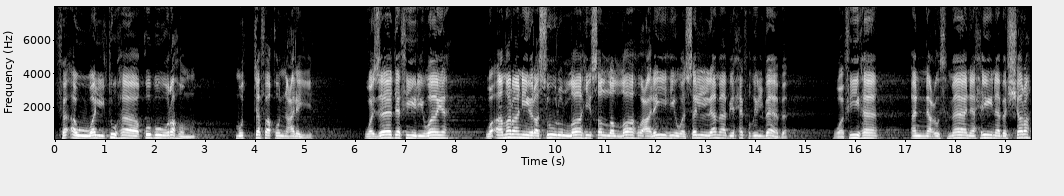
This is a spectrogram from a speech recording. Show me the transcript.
فأولتها قبورهم. متفق عليه. وزاد في رواية وأمرني رسول الله صلى الله عليه وسلم بحفظ الباب، وفيها أن عثمان حين بشره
